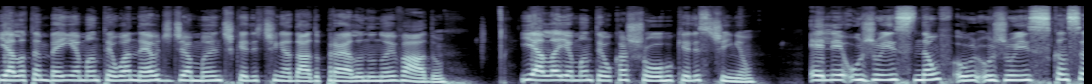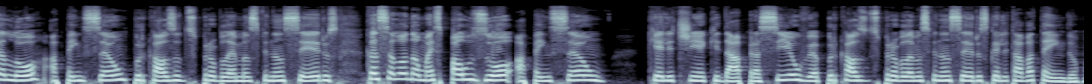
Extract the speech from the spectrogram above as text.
e ela também ia manter o anel de diamante que ele tinha dado para ela no noivado. E ela ia manter o cachorro que eles tinham. Ele, o juiz não, o, o juiz cancelou a pensão por causa dos problemas financeiros. Cancelou não, mas pausou a pensão que ele tinha que dar para Silvia por causa dos problemas financeiros que ele estava tendo.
